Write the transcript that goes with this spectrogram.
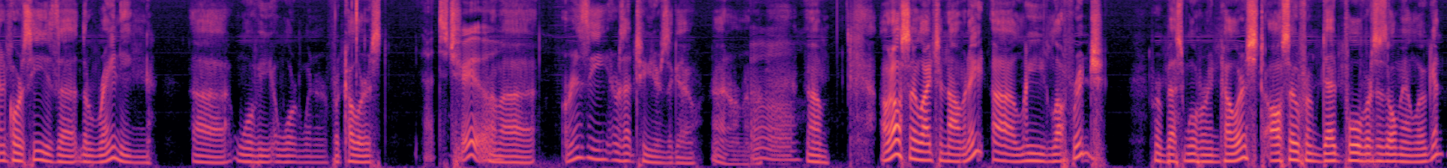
and of course he's uh, the reigning uh, Wolvie Award winner for colorist That's true. from uh, or is he? Or was that two years ago? I don't remember. oh. Um, I would also like to nominate uh, Lee Loughridge for Best Wolverine Colorist, also from Deadpool versus Old Man Logan.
